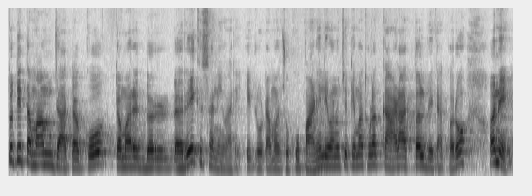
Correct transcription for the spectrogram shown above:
તો તે તમામ જાતકો તમારે દર, દરેક શનિવારે એક લોટામાં ચોખ્ખું પાણી લેવાનું છે. તેમાં થોડા કાળા તલ ભેગા કરો અને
